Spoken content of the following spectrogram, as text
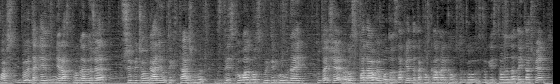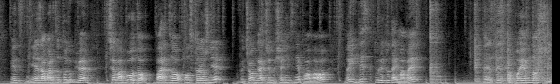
właśnie były takie nieraz problemy, że przy wyciąganiu tych taśm z dysków albo z płyty głównej tutaj się rozpadały, bo to jest zapięte taką klamerką z, drugo, z drugiej strony na tej taśmie, więc nie za bardzo to lubiłem. Trzeba było to bardzo ostrożnie wyciągać, żeby się nic nie połamało. No i dysk, który tutaj mamy, to jest dysk o pojemności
